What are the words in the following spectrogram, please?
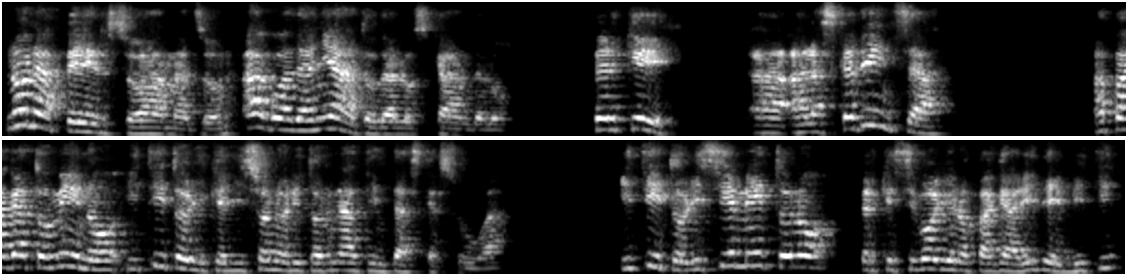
Non ha perso amazon ha guadagnato dallo scandalo. Perché alla scadenza ha pagato meno i titoli che gli sono ritornati in tasca sua. I titoli si emettono perché si vogliono pagare i debiti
